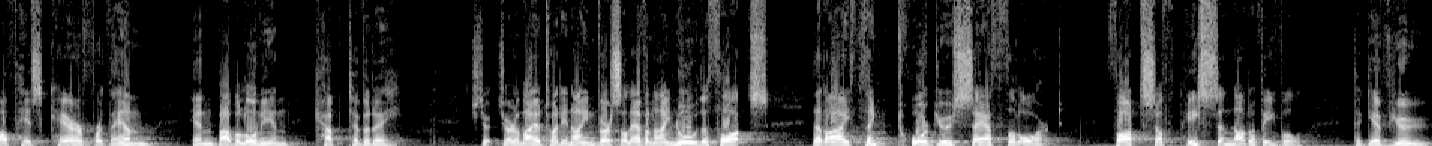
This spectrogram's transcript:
of his care for them in Babylonian captivity. Jeremiah 29, verse 11 I know the thoughts that I think toward you, saith the Lord, thoughts of peace and not of evil, to give you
